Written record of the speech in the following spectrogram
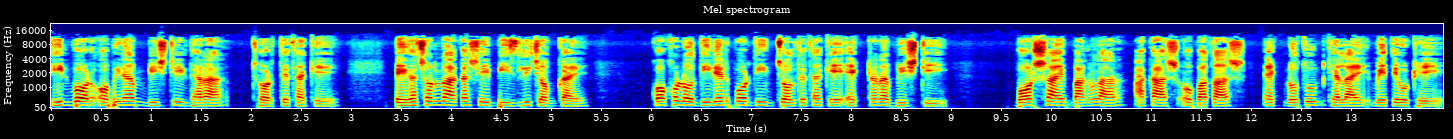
দিনভর অবিরাম বৃষ্টির ধারা ঝরতে থাকে। মেঘাচ্ছন্ন আকাশে বিজলি চমকায়। কখনো দিনের পর দিন চলতে থাকে একটানা বৃষ্টি। বর্ষায় বাংলার আকাশ ও বাতাস এক নতুন খেলায় মেতে ওঠে।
